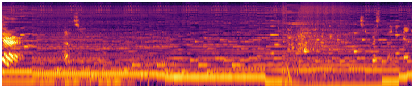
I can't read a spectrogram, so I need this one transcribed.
Catcher! I don't see. Did you press the button to catch?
